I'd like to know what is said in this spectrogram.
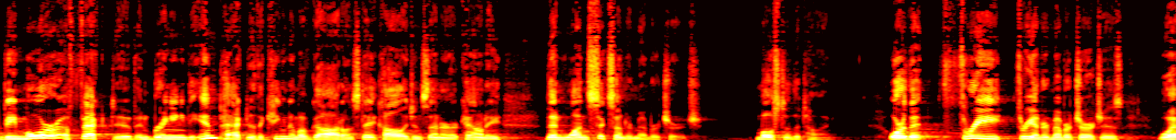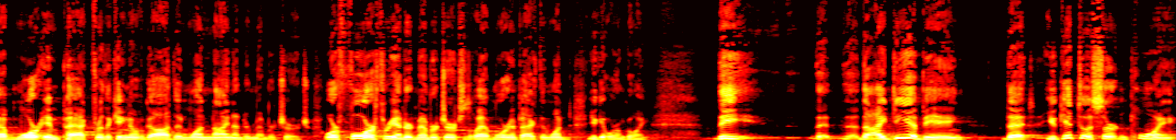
be more effective in bringing the impact of the kingdom of God on State College and Centre County than one 600 member church most of the time. Or that three 300 member churches will have more impact for the kingdom of God than one 900 member church. Or four 300 member churches will have more impact than one. You get where I'm going. The, the, the idea being that you get to a certain point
